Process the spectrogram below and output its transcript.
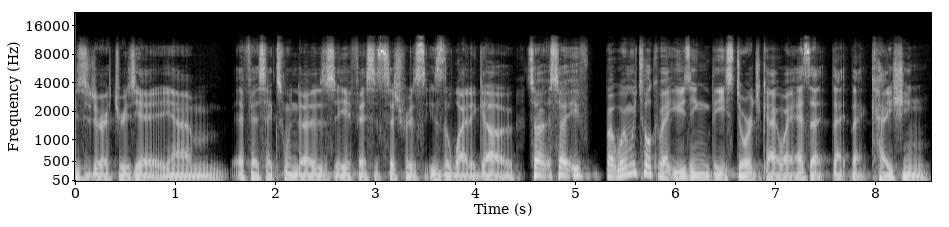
user directories, yeah, um, FSX, Windows, EFS, etc., is, is the way to go. So, so if but when we talk about using the storage gateway as that that, that caching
